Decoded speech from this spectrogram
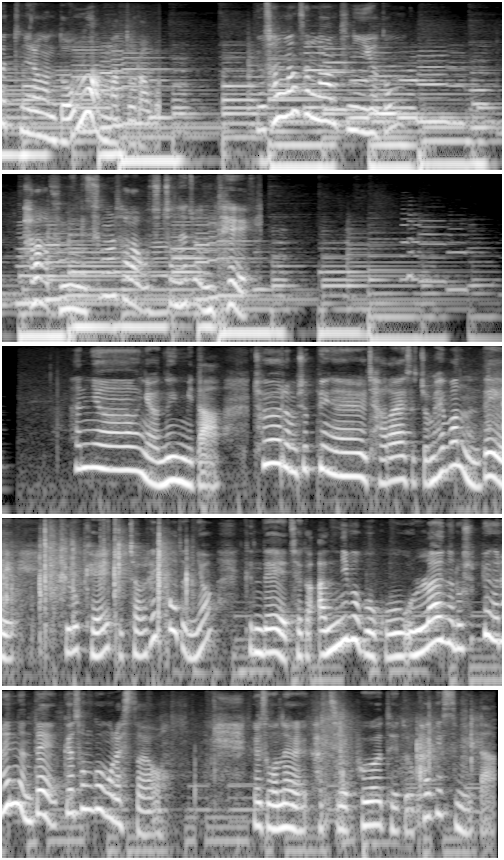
패턴이랑은 너무 안 맞더라고요. 이 살랑살랑한 분위기가 너무 자라가 분명히 스물 살하고 추천해줬는데 안녕 연우입니다. 초여름 쇼핑을 자라에서 좀 해봤는데 이렇게 도착을 했거든요. 근데 제가 안 입어보고 온라인으로 쇼핑을 했는데 꽤 성공을 했어요. 그래서 오늘 같이 보여드리도록 하겠습니다.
